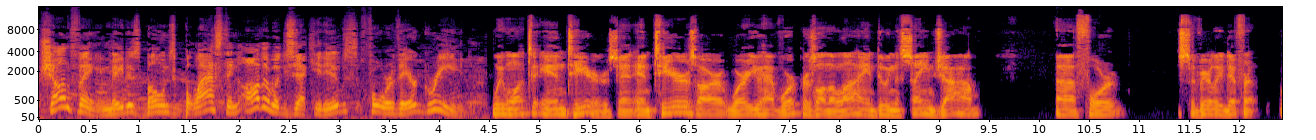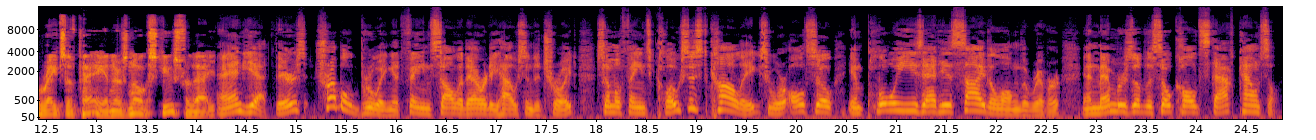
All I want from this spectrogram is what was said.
Shawn Fain made his bones blasting auto executives for their greed. We want to end tiers, and, and tiers are where you have workers on the line doing the same job uh, for severely different rates of pay, and there's no excuse for that. And yet, there's trouble brewing at Fain's Solidarity House in Detroit. Some of Fain's closest colleagues, who are also employees at his side along the river and members of the so-called staff council,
